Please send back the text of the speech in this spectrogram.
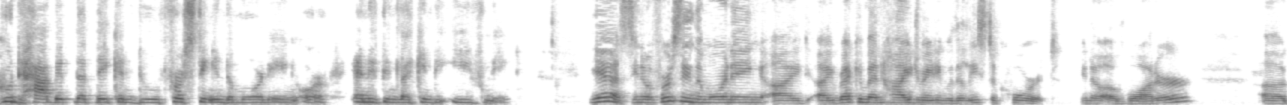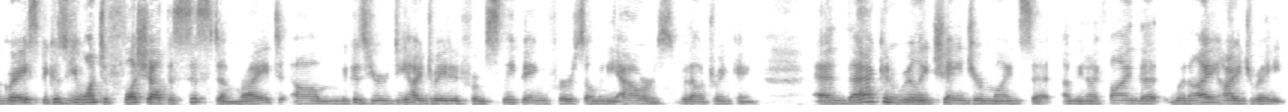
good habit that they can do first thing in the morning or anything like in the evening? Yes, you know, first thing in the morning, I, I recommend hydrating with at least a quart, you know, of water, uh, Grace, because you want to flush out the system, right? Um, because you're dehydrated from sleeping for so many hours without drinking. And that can really change your mindset. I mean, I find that when I hydrate,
